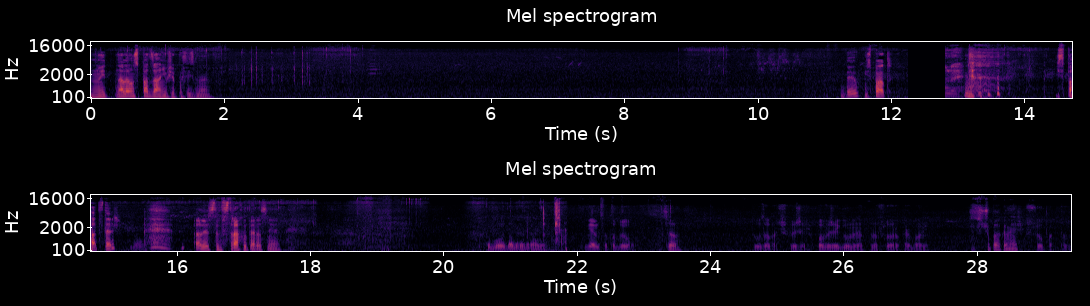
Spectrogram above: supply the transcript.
No i, no ale on spadł zanim się poślizgnąłem. Był i spadł. I spadł też? No. Ale jestem w strachu teraz, nie? To było dobre branie. Wiem co to było. Co? Tu zobacz, wyżej, powyżej gumy na, na fluorokarbonie. Z szczupaka miałeś? Szczupak to był.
